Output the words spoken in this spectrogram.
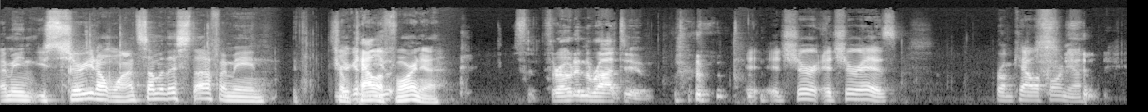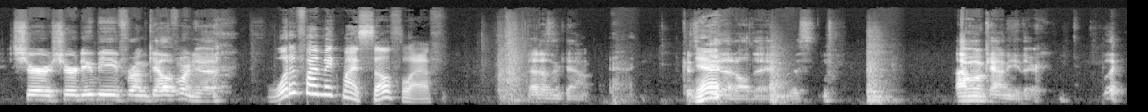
I mean, you sure you don't want some of this stuff? I mean, it's from gonna- California. S- Throw it in the rod tube. It, it sure, it sure is. From California. Sure, sure do be from California. what if I make myself laugh? That doesn't count. Because Yeah. you do that all day. This- I won't count either. Like,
